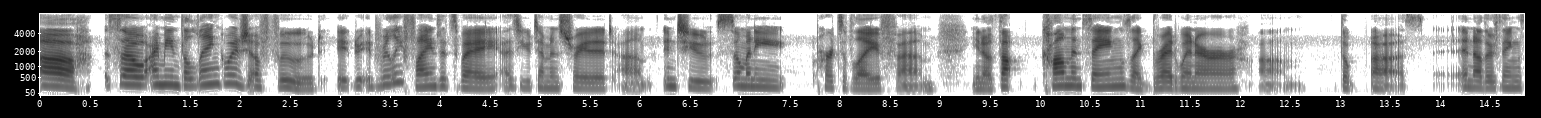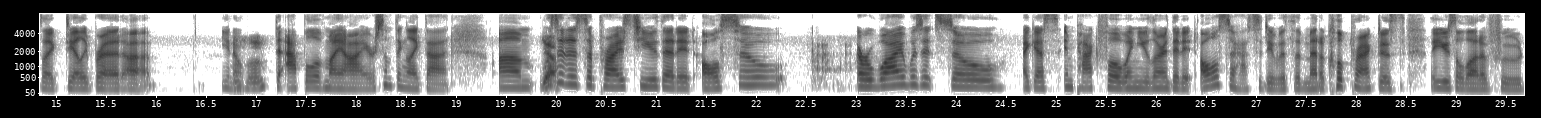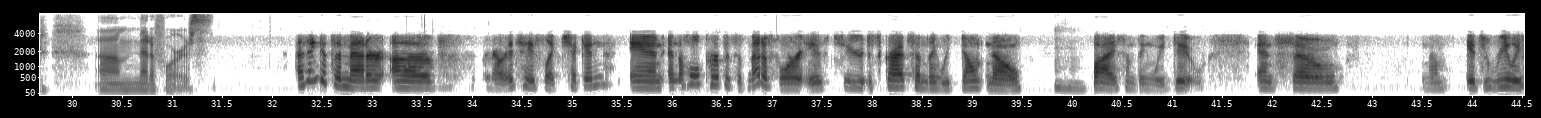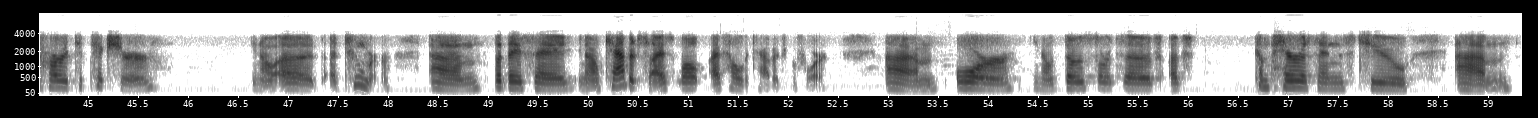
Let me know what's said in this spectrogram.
Uh, so, I mean, the language of food, it, it really finds its way, as you demonstrated, um, into so many parts of life. Um, you know, th- common sayings like breadwinner, um, the, uh, and other things like daily bread, uh, you know, the apple of my eye, or something like that. Um, Was it a surprise to you that it also, or why was it so, I guess, impactful when you learned that it also has to do with the medical practice? They use a lot of food um, metaphors. I think it's a matter of you know it tastes like chicken, and and the whole purpose of metaphor is to describe something we don't know by something we do, and so you know it's really hard to picture you know a, a tumor. Um, but they say you know cabbage size. Well, I've held a cabbage before, um, or you know those sorts of of comparisons to um,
